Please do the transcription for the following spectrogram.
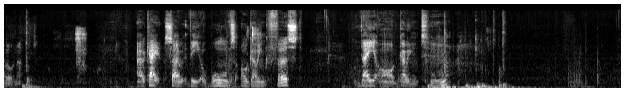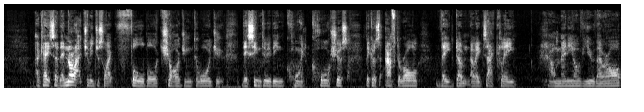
Oh, not good. Okay, so the wolves are going first. They are going to. Okay, so they're not actually just like full bore charging towards you. They seem to be being quite cautious because, after all, they don't know exactly how many of you there are.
